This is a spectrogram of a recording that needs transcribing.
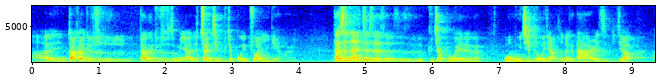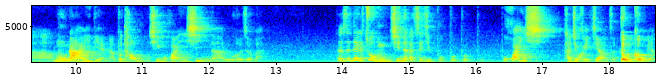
啊，大概就是大概就是怎么样，就赚钱比较不会赚一点而已。但是呢，这这这这比较不会那个。我母亲跟我讲说，那个大儿子比较啊木讷一点啊，不讨母亲欢心呐，如何这般。但是那个做母亲的，他自己不不不不不欢喜，他就可以这样子斗够两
